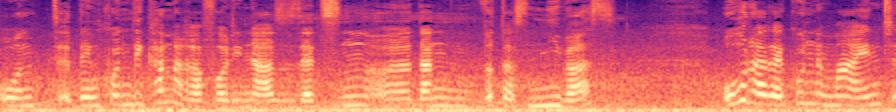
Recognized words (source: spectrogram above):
und dem Kunden die Kamera vor die Nase setzen, äh, dann wird das nie was. Oder der Kunde meint,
